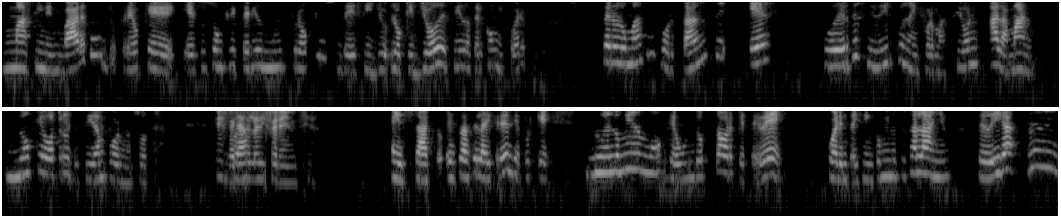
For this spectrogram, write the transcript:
Más sin embargo, yo creo que esos son criterios muy propios de si yo, lo que yo decido hacer con mi cuerpo. Pero lo más importante es poder decidir con la información a la mano no que otros decidan por nosotras. Eso hace la diferencia. Exacto, eso hace la diferencia, porque No es lo mismo que un doctor que te dé 45 minutos al año te diga, mm,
